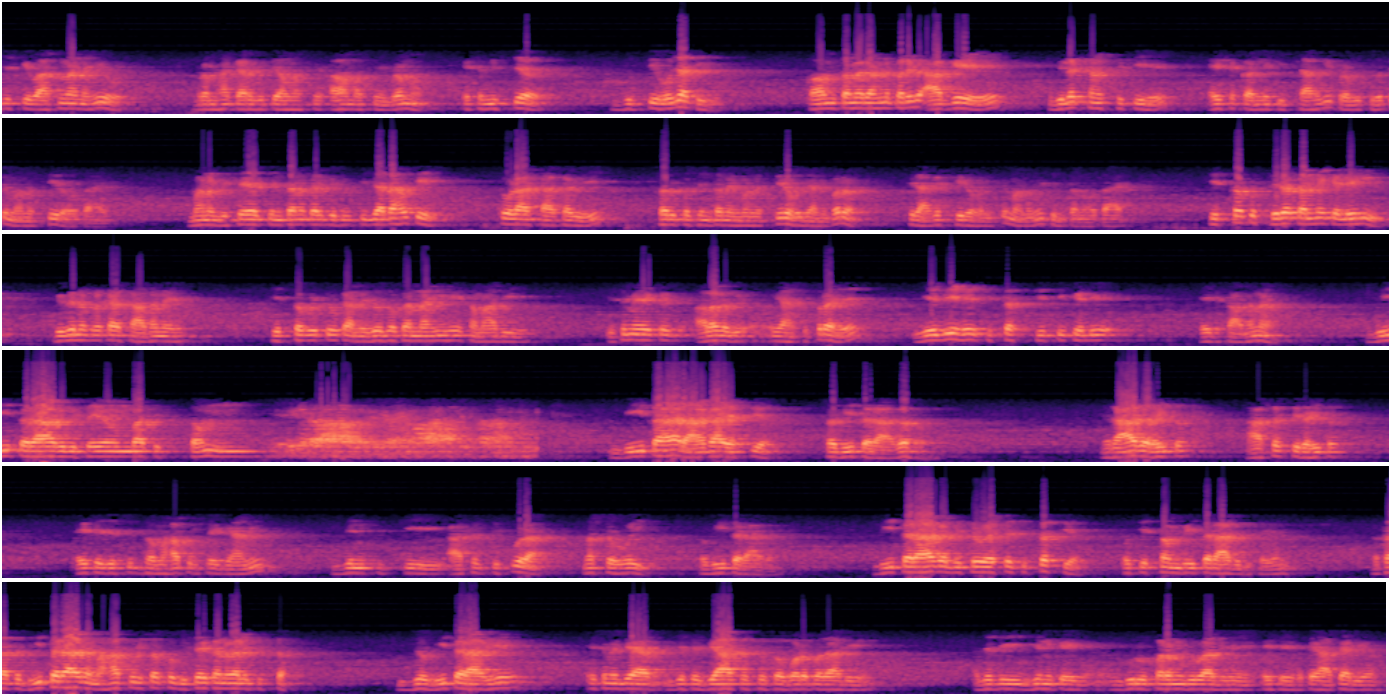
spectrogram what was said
जिसकी वासना नहीं हो, ब्रह्माकार वृत्ति अहम ब्रह्म, ऐसे निश्चय वृत्ति हो जाती है। कम समय रहने पर भी आगे विलक्षण स्थिति है, ऐसे करने की इच्छा होगी, प्रवृत्ति होती मन स्थिर होता है। मन विषय चिंतन करके वृत्ति ज़्यादा होती है थोड़ा सा कभी स्वरूप चिंतन में मन स्थिर हो जाने पर फिर आगे स्थिर होने से मन में चिंतन होता है। चित्त को स्थिर करने के लिए ही विभिन्न प्रकार साधन है। चित्त वृत्तियों का निरोध करना ही है, समाधि। इसमें एक अलग यहाँ सूत्र है, ये भी है चित्त स्थिति के लिए एक साधना। वीतराग विषय व चित्तम। बीता रागायस्य सबीत राग राग रहित आसक्ति रहित ऐसे जो सिद्ध महापुरुष ज्ञानी, जिनकी आसक्ति पूरा नष्ट हो गई तो भीतराग विषय से चित्त वो चित्तम भीतराग विषय अर्थात भीतराग महापुरुष को विषय करने वाले चित्त। जो भीतर आगे इसमें दिया जैसे व्यास, सुख, बड़ पद आदि, यदि जिनके गुरु, परम गुरु आदि में ऐसे होते आचार्य,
